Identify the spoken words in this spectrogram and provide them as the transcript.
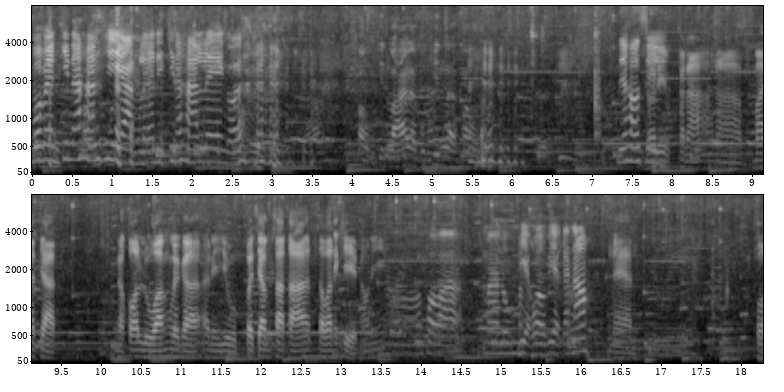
บ่แม่นกินอาหารเที่ยงเลยอันนี้กินอาหารแรงก่อนเขากินร้ายแหละผมกินแหละเขาเดี๋ยวเฮาตสิอนนี้คณะอ่ามาจากนครหลวงเลยก็อันนี้อยู่ประจำสาขาสวรรณเขตเท่านี้อ๋อเพราะว่ามาลงเบียกเว่าเบียกกันเนาะแมนพอ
